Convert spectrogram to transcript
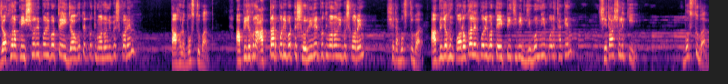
যখন আপনি ঈশ্বরের পরিবর্তে এই জগতের প্রতি মনোনিবেশ করেন, তা হলো বস্তুবাদ। আপনি যখন আত্মার পরিবর্তে শরীরের প্রতি মনোনিবেশ করেন, সেটা বস্তুবাদ। আপনি যখন পরকালের পরিবর্তে এই পৃথিবীর জীবন নিয়ে পড়ে থাকেন, সেটা আসলে কি? বস্তুবাদ।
